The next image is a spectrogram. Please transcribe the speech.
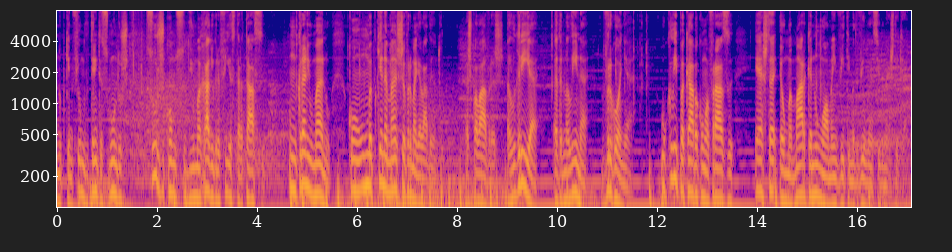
no pequeno filme de 30 segundos, surge como se de uma radiografia se tratasse um crânio humano com uma pequena mancha vermelha lá dentro. As palavras alegria, adrenalina, vergonha. O clipe acaba com uma frase: Esta é uma marca num homem vítima de violência doméstica.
